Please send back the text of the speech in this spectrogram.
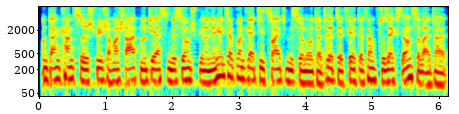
Und dann kannst du das Spiel schon mal starten und die erste Mission spielen. Und im Hintergrund lädt die zweite Mission runter, dritte, vierte, fünfte, sechste und so weiter halt.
